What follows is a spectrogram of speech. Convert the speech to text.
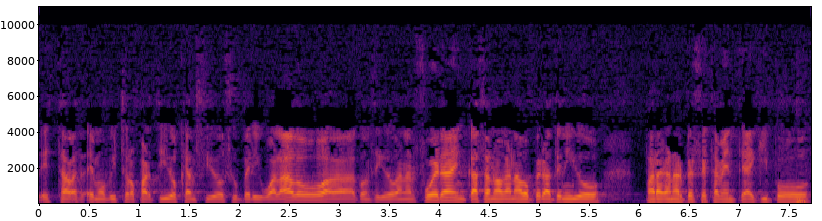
hemos visto los partidos que han sido súper igualados, ha conseguido ganar fuera, en casa no ha ganado, pero ha tenido para ganar perfectamente a equipos,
